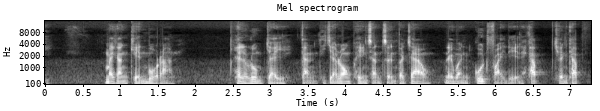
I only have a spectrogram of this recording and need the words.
104 ไม้กางเขนโบราณ ให้เราร่วมใจกันที่จะร้องเพลงสรรเสริญพระเจ้าในวัน Good Friday นะครับ เชิญครับบ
